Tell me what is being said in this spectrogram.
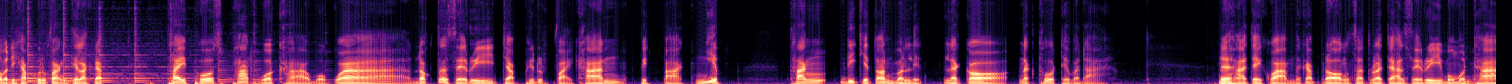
สวัสดีครับคุณผู้ฟังที่รักครับ ไทยโพสต์พาดหัวข่าวบอกว่า ดร.เสรีจับพิรุธฝ่ายค้านปิดปากเงียบ ทั้ง digital wallet และก็นักโทษเทวดา เนื้อหาใจความนะครับรองศาสตราจารย์เสรี วงษ์มณฑา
